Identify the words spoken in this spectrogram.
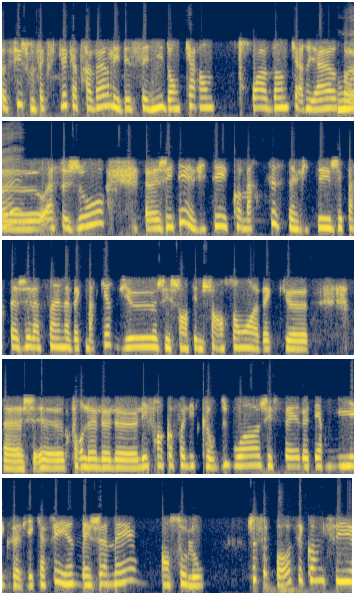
Sophie, je vous explique à travers les décennies, donc 43 ans de carrière Ouais. euh, à ce jour. Euh, j'ai été invitée comme artiste invitée. J'ai partagé la scène avec Marc Hervieux. J'ai chanté une chanson avec euh, pour le, le- le- les francophonies de Claude Dubois. J'ai fait le dernier Xavier Caféine, mais jamais en solo. Je sais pas. C'est comme si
